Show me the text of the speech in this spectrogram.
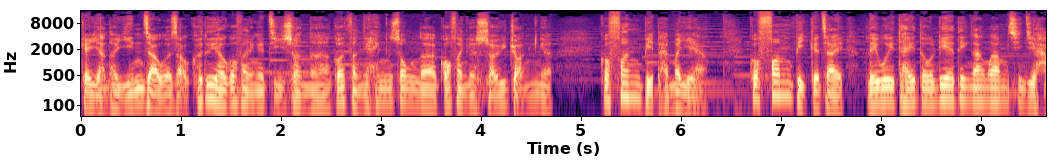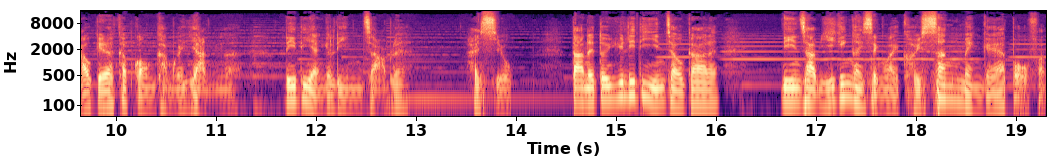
嘅人去演奏嘅時候，佢都有嗰份嘅自信啊，嗰份嘅輕鬆啊，嗰份嘅水準嘅。個分別係乜嘢啊？個分別嘅就係你會睇到呢一啲啱啱先至考幾多級鋼琴嘅人啊，呢啲人嘅練習呢係少。但係對於呢啲演奏家呢，練習已經係成為佢生命嘅一部分，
